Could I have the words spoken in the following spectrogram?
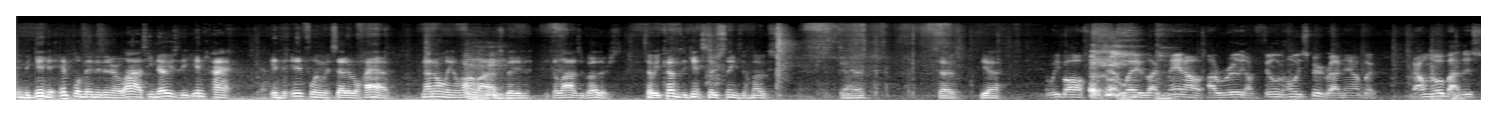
and begin to implement it in our lives, he knows the impact and the influence that it'll have, not only on our lives, but in the lives of others. So he comes against those things the most, you know. So, yeah. We've all felt that way. Like, man, I, I really, I'm feeling the Holy Spirit right now, but I don't know about this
